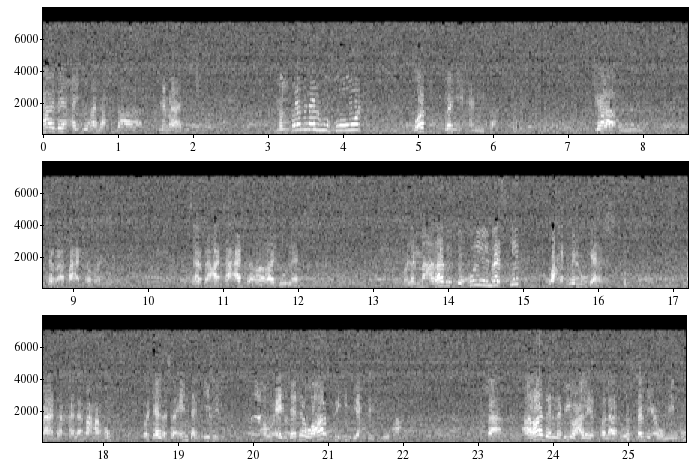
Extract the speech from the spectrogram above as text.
هذا أيها الأحباب نماذج. من ضمن الوفود وفد بني حنيفة. جاءوا سبعة عشر رجل سبعة عشر رجلا. ولما أرادوا الدخول للمسجد واحد منهم جلس. ما دخل معهم وجلس عند الإبل أو عند دوابهم يحرسوها. فأراد النبي عليه الصلاة والسلام سمعوا منه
